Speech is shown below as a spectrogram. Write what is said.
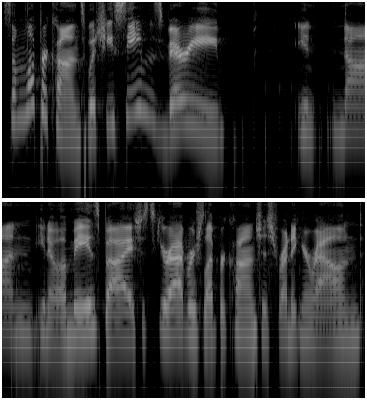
some leprechauns, which he seems very you, non, you know, amazed by. It's just your average leprechauns just running around,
